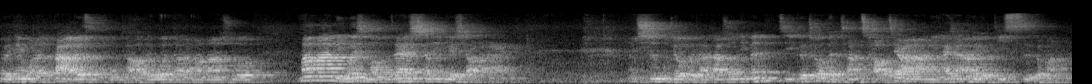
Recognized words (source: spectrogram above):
有一天，我的大儿子葡萄就问他的妈妈说：“妈妈，你为什么不再生一个小孩？”那师母就回答他说：“你们几个就很常吵架啦，你还想要有第四个吗？”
